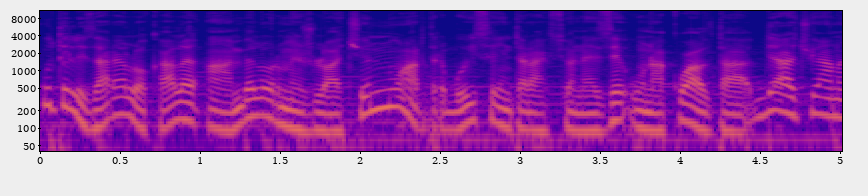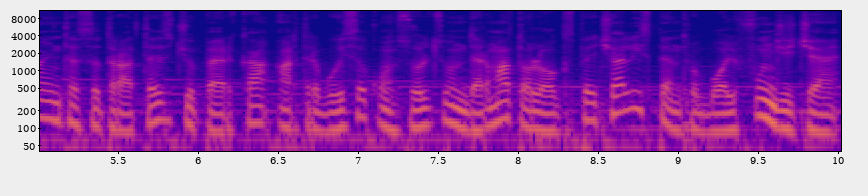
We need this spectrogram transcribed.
Utilizarea locală a ambelor mijloace nu ar trebui să interacționeze una cu alta, de aceea înainte să tratezi ciuperca ar trebui să consulți un dermatolog specialist pentru boli fungice.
